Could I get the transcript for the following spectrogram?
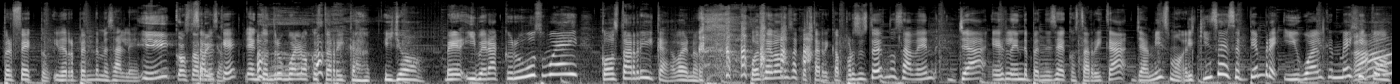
Perfecto. Y de repente me sale. Y Costa ¿Sabes Rica. qué? Encontré un vuelo a Costa Rica. Y yo, "Ver- ¿y Veracruz, güey? Costa Rica. Bueno, pues ahí vamos a Costa Rica. Por si ustedes no saben, ya es la independencia de Costa Rica, ya mismo, el 15 de septiembre, igual que en México. Ah,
